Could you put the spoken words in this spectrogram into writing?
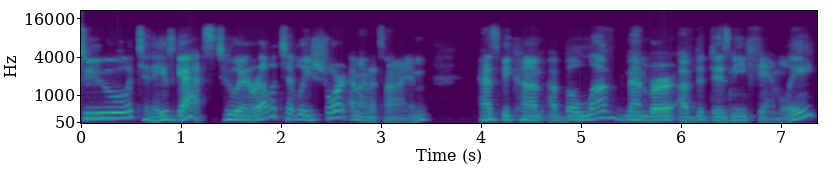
to today's guest, who in a relatively short amount of time has become a beloved member of the Disney family.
